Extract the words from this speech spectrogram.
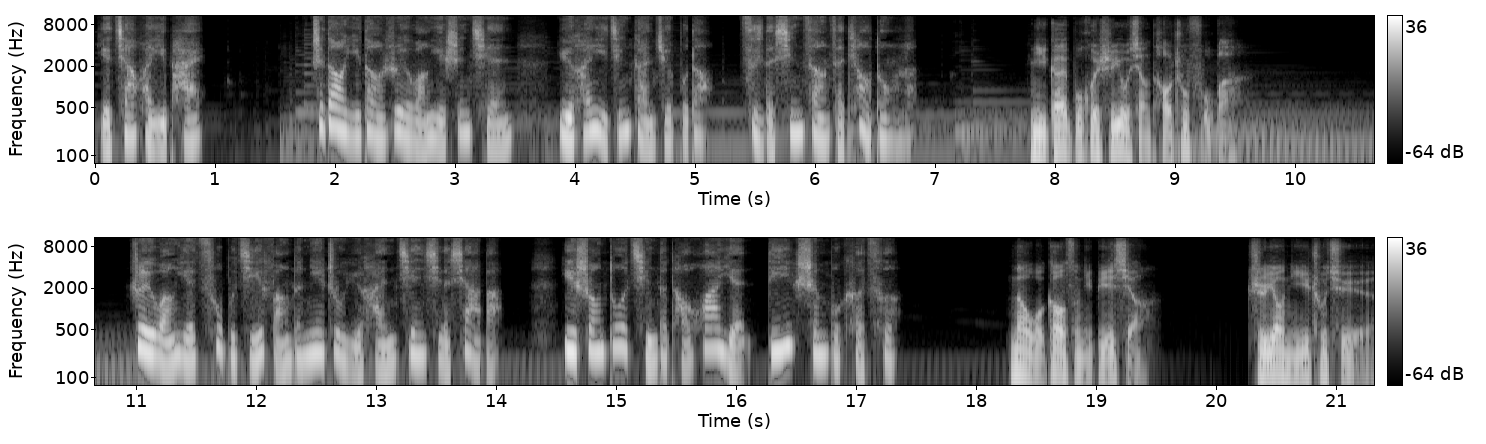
也加快一拍，直到一到瑞王爷身前，雨涵已经感觉不到自己的心脏在跳动了。你该不会是又想逃出府吧？瑞王爷猝不及防的捏住雨涵纤细的下巴，一双多情的桃花眼低深不可测。那我告诉你，别想，只要你一出去，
